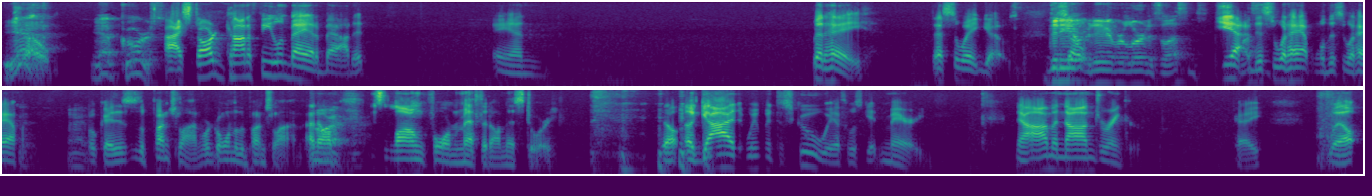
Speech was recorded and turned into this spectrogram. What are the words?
yeah, So- yeah, of course. I started kind of feeling bad about it. And, but hey, that's the way it goes. Did he so- ever? Did he ever learn his lessons? Yeah, Lessons? this is what happened. Well, this is what happened. Right. Okay, this is the punchline. We're going to the punchline. I know right. it's long form method on this story. so, a guy that we went to school with was getting married. Now, I'm a non drinker. Okay. Well,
